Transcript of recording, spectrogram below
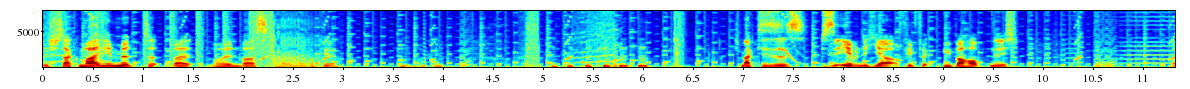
Ich sag mal die Mitte, weil wollen was. Okay. Hm, okay. ich mag dieses, diese Ebene hier auf jeden Fall überhaupt nicht. Äh,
